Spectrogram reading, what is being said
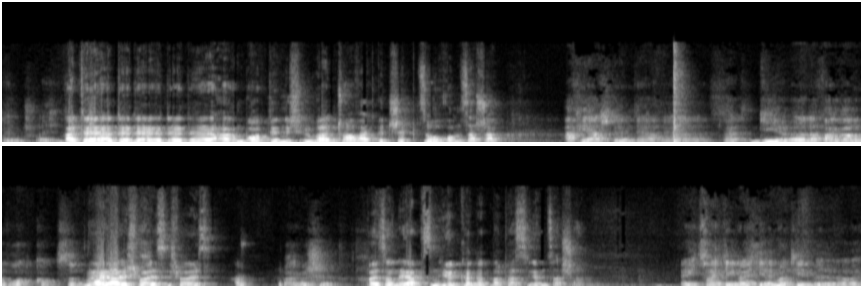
dementsprechend. Hat der, hat der, der, der, der Harenbrock den nicht über den Torwart gechippt? So rum, Sascha? Ach ja, stimmt, ja. ja. Die, äh, das war gerade Wortkotze. Ja, ja, ich weiß, ich weiß. Bei so einem Erbsenhirn kann das mal passieren, Sascha. Ich zeig dir gleich die MAT-Bilder.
